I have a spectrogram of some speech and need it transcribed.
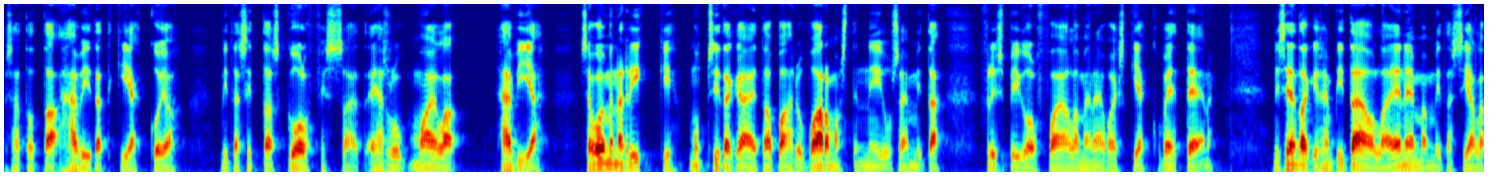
sä tota, hävität kiekkoja, mitä sitten taas golfissa, että eihän sulla mailla häviä. Se voi mennä rikki, mutta sitäkään ei tapahdu varmasti niin usein, mitä frisbeegolfajalla menee vaikka kiekko veteen. Niin sen takia sen pitää olla enemmän, mitä siellä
